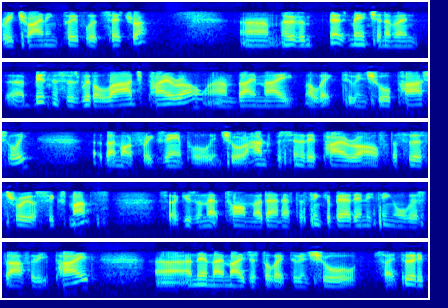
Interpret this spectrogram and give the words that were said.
retraining people, etc. Um, however, as mentioned, I mean, uh, businesses with a large payroll, um, they may elect to insure partially. Uh, they might, for example, insure 100% of their payroll for the first three or six months. So it gives them that time they don't have to think about anything, all their staff will be paid. Uh, and then they may just elect to insure, say, 30%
